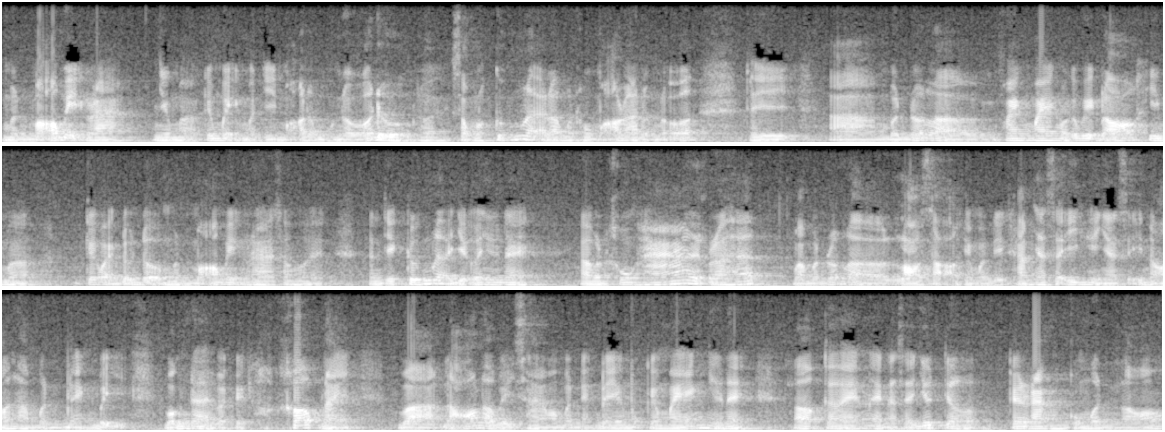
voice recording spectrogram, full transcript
mình mở miệng ra. Nhưng mà cái miệng mình chỉ mở được một nửa đường thôi xong nó cứng lại đó mình không mở ra được nữa. Thì à, mình rất là hoang mang về cái việc đó khi mà các bạn tưởng tượng mình mở miệng ra xong rồi mình chỉ cứng lại giữa như thế này và mình không há được ra hết. Và mình rất là lo sợ khi mình đi khám nha sĩ thì nha sĩ nói là mình đang bị vấn đề về cái khớp này. Và đó là vì sao mà mình đang đeo một cái máng như thế này. Đó, cái máng này nó sẽ giúp cho cái răng của mình nó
